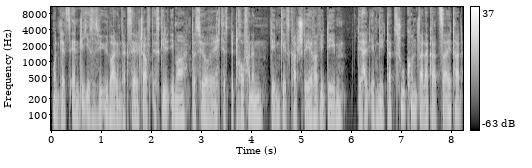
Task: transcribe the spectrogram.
Und letztendlich ist es wie überall in der Gesellschaft, es gilt immer das höhere Recht des Betroffenen, dem geht es gerade schwerer wie dem der halt irgendwie dazukommt, weil er gerade Zeit hat,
